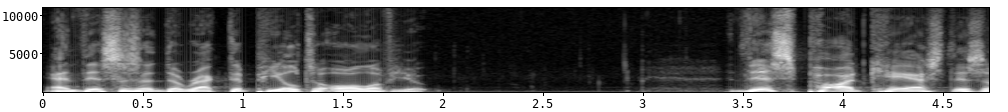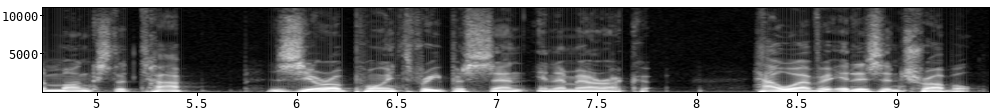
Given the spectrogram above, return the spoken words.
And this is a direct appeal to all of you. This podcast is amongst the top 0.3% in America. However, it is in trouble.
